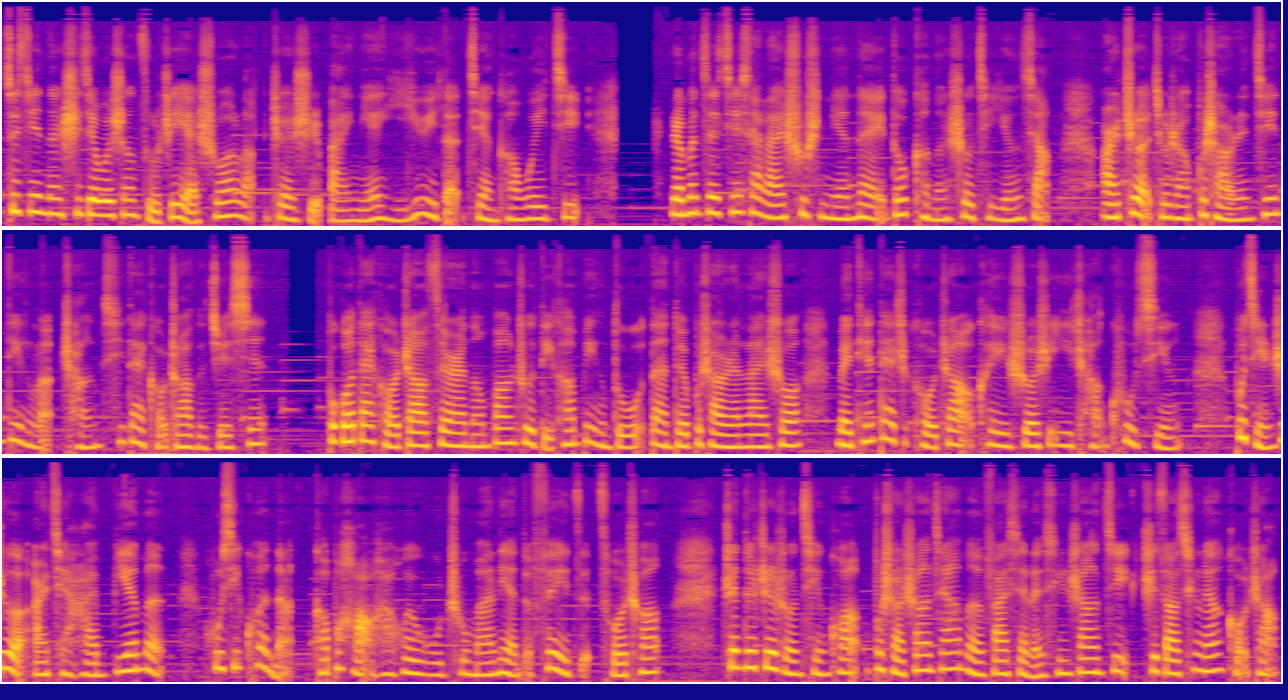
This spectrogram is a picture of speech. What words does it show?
最近呢，世界卫生组织也说了，这是百年一遇的健康危机，人们在接下来数十年内都可能受其影响，而这就让不少人坚定了长期戴口罩的决心。不过，戴口罩虽然能帮助抵抗病毒，但对不少人来说，每天戴着口罩可以说是一场酷刑。不仅热，而且还憋闷，呼吸困难，搞不好还会捂出满脸的痱子、痤疮。针对这种情况，不少商家们发现了新商机，制造清凉口罩。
